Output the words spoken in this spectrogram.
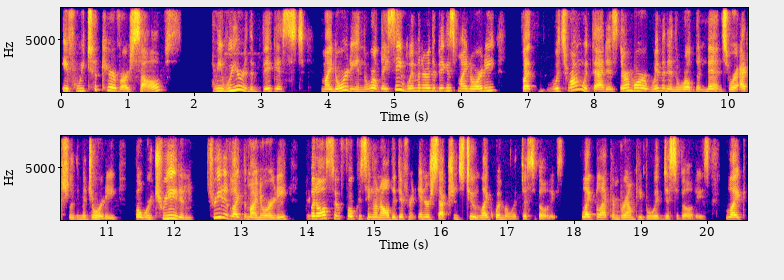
if we took care of ourselves, I mean, we are the biggest minority in the world. They say women are the biggest minority, but what's wrong with that is there are more women in the world than men. So we're actually the majority, but we're treated treated like the minority, but also focusing on all the different intersections too, like women with disabilities, like black and brown people with disabilities, like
